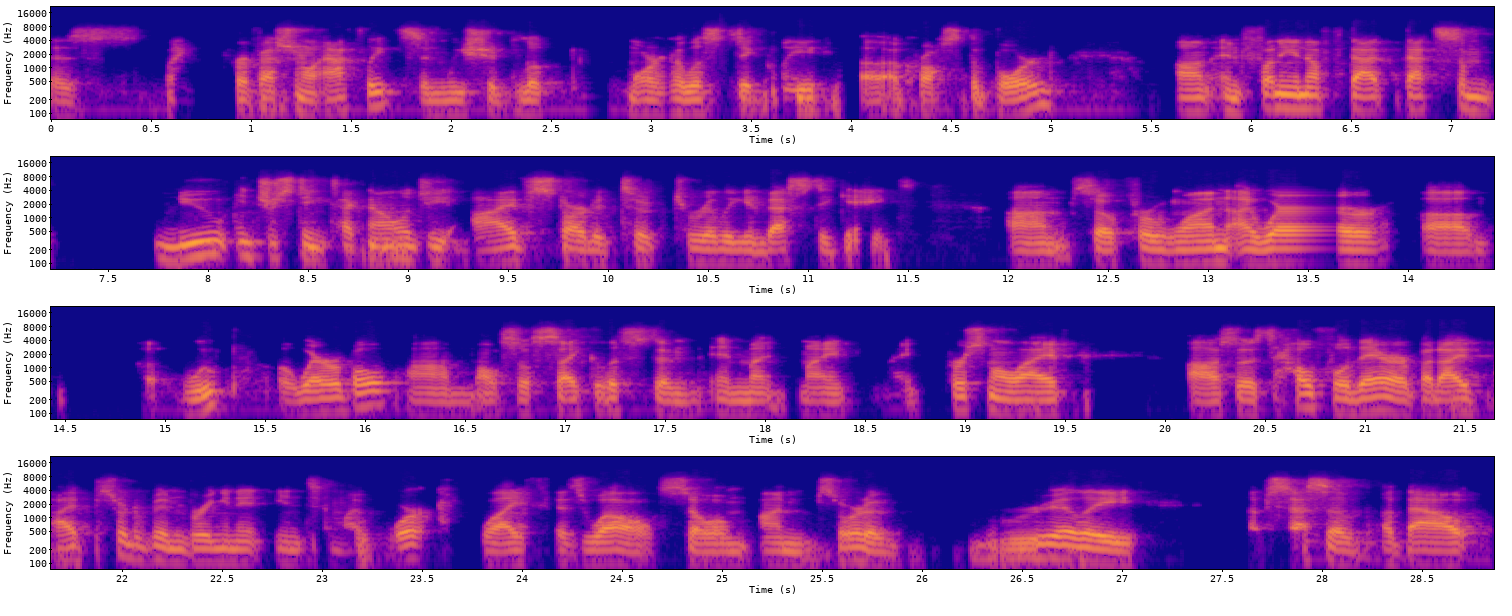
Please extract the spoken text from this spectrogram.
as like professional athletes and we should look more holistically uh, across the board um, and funny enough that that's some new interesting technology I've started to, to really investigate. Um, so for one, I wear um, a Whoop, a wearable, um, also cyclist in, in my, my, my personal life. Uh, so it's helpful there, but I've, I've sort of been bringing it into my work life as well. So I'm, I'm sort of really obsessive about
